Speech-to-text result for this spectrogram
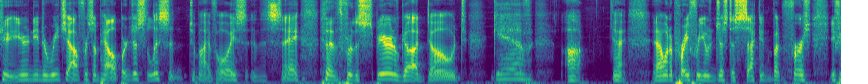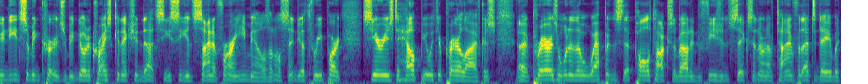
you need to reach out for some help or just listen to my voice and say, for the Spirit of God, don't give up. And I want to pray for you in just a second. But first, if you need some encouragement, go to ChristConnection.cc and sign up for our emails, and I'll send you a three part series to help you with your prayer life because uh, prayer is one of the weapons that Paul talks about in Ephesians 6. And I don't have time for that today, but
